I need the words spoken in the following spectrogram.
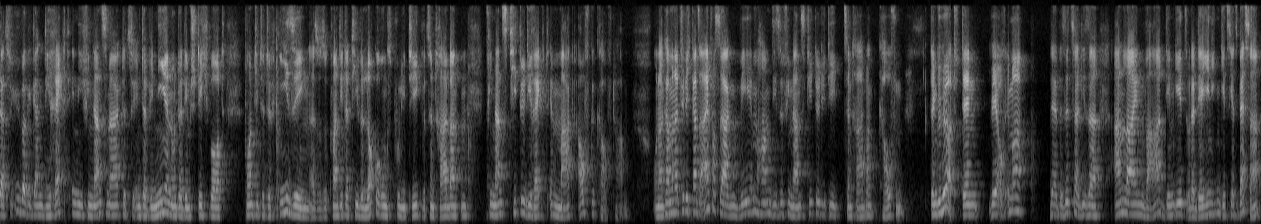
dazu übergegangen, direkt in die Finanzmärkte zu intervenieren unter dem Stichwort Quantitative Easing, also so quantitative Lockerungspolitik, wo Zentralbanken Finanztitel direkt im Markt aufgekauft haben. Und dann kann man natürlich ganz einfach sagen, wem haben diese Finanztitel, die die Zentralbanken kaufen, denn gehört? Denn wer auch immer der Besitzer dieser Anleihen war, dem geht oder derjenigen geht es jetzt besser,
